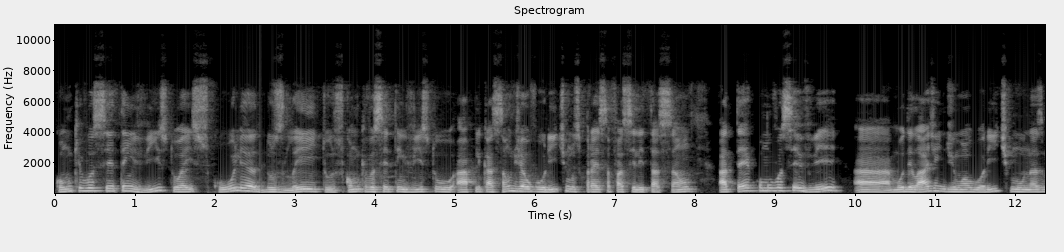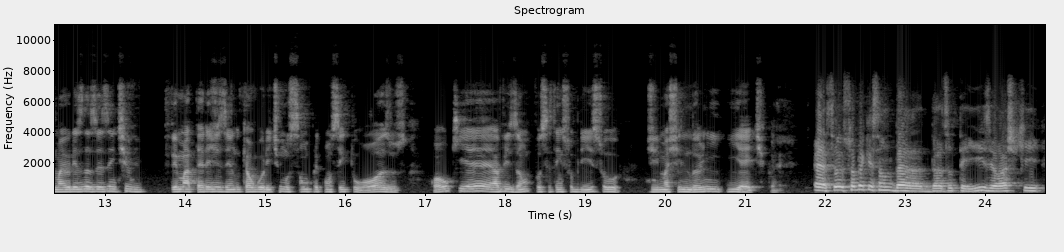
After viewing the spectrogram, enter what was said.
Como que você tem visto a escolha dos leitos? Como que você tem visto a aplicação de algoritmos para essa facilitação? Até como você vê a modelagem de um algoritmo, nas maiorias das vezes a gente vê matérias dizendo que algoritmos são preconceituosos, qual que é a visão que você tem sobre isso de machine learning e ética? É, sobre a questão da, das UTIs, eu acho que,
